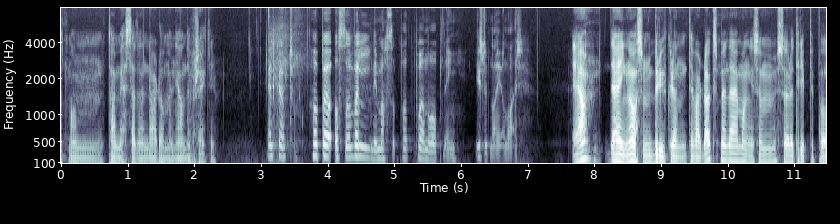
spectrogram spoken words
at man tar med seg den lærdommen i andre prosjekter. Helt klart. Håper også veldig masse på, på en åpning i slutten av januar. Ja, det er ingen av oss som bruker den til hverdags, men det er mange som står og tripper på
